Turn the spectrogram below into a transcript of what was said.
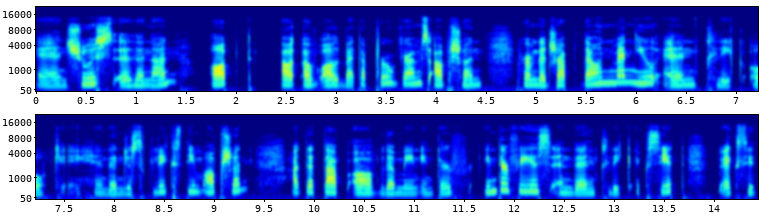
and choose the none opt out of all beta programs option from the drop down menu and click OK. And then just click Steam option at the top of the main interf interface and then click exit to exit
